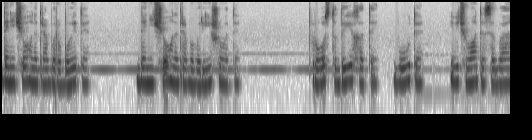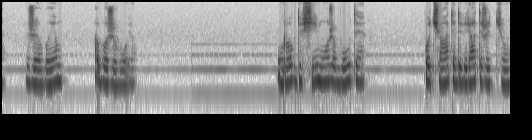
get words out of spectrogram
де нічого не треба робити, де нічого не треба вирішувати, просто дихати, бути і відчувати себе живим або живою. Урок душі може бути почати довіряти життю.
